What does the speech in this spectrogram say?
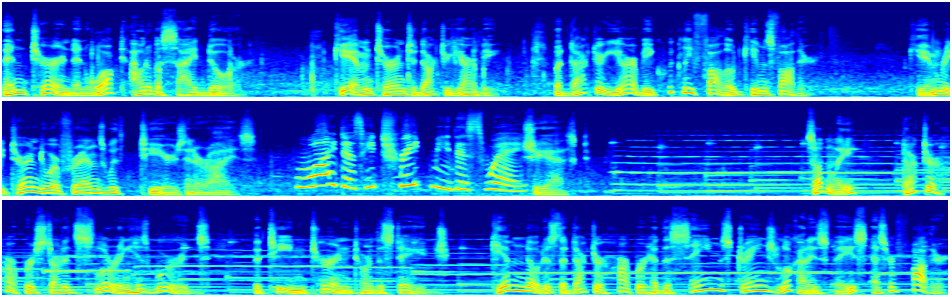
then turned and walked out of a side door. Kim turned to Dr. Yarby, but Dr. Yarby quickly followed Kim's father. Kim returned to her friends with tears in her eyes. Why does he treat me this way? she asked. Suddenly, Dr. Harper started slurring his words. The team turned toward the stage. Kim noticed that Dr. Harper had the same strange look on his face as her father.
